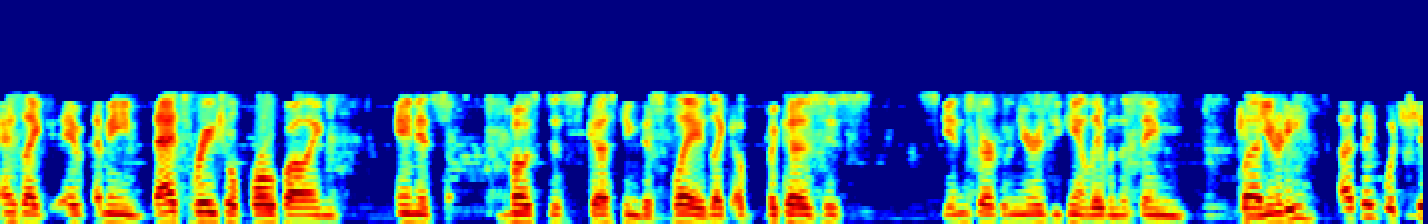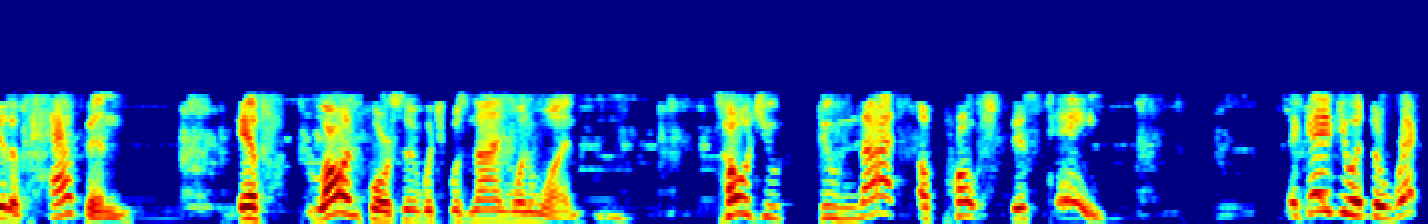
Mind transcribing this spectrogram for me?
And it's like, it, I mean, that's racial profiling in its most disgusting displays. Like uh, because his skin's darker than yours, you can't live in the same But community. I think what should have happened if law enforcement, which was 911, told you do not approach this team. They gave you a direct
